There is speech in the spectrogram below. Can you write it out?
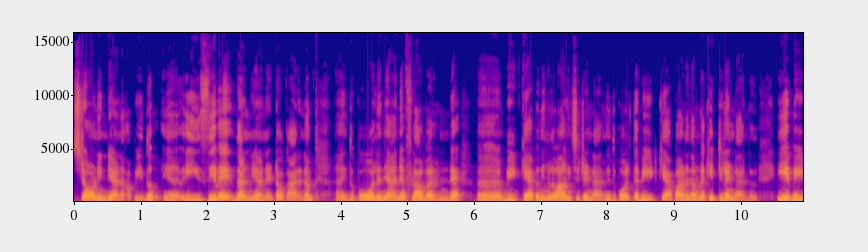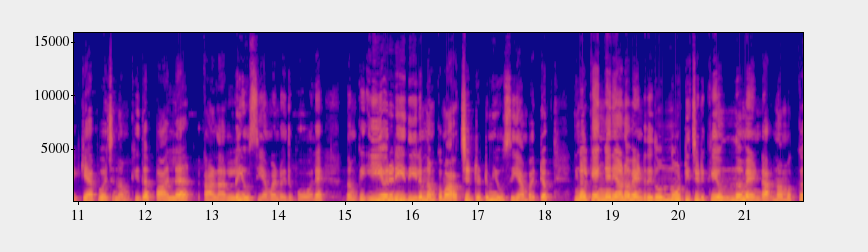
സ്റ്റോണിന്റെ ആണ് അപ്പോൾ ഇതും ഒരു ഈസി വേ തന്നെയാണ് കേട്ടോ കാരണം ഇതുപോലെ ഞാൻ ഫ്ലവറിന്റെ ബീഡ് ക്യാപ്പ് നിങ്ങൾ വാങ്ങിച്ചിട്ടുണ്ടായിരുന്നു. ഇതുപോലത്തെ ബീഡ് ക്യാപ്പാണ് നമ്മളെ കിറ്റിലുണ്ടായിരുന്നത്. ഈ ബീഡ് ക്യാപ്പ് വെച്ച് നമുക്കിത് പല കളറിൽ യൂസ് ചെയ്യാം കണ്ടോ ഇതുപോലെ നമുക്ക് ഈ ഒരു രീതിയിലും നമുക്ക് മറച്ചിട്ടിട്ടും യൂസ് ചെയ്യാൻ പറ്റും. നിങ്ങൾക്ക് എങ്ങനെയാണോ വേണ്ടത്. ഇതൊന്നും ഒട്ടിച്ചെടുക്കുകയൊന്നും വേണ്ട. നമുക്ക്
